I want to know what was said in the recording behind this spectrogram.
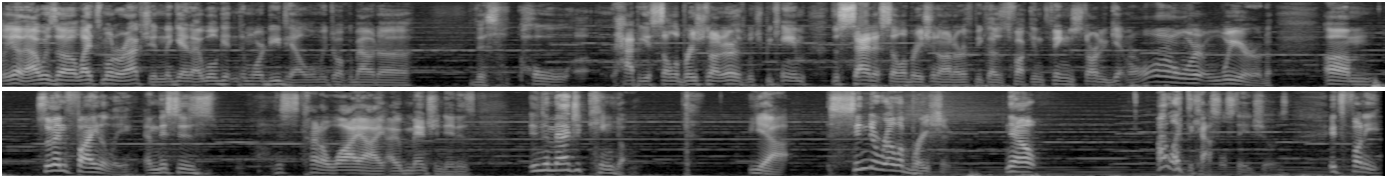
So yeah, that was uh, Lights Motor Action. And again, I will get into more detail when we talk about uh, this whole uh, happiest celebration on earth, which became the saddest celebration on earth because fucking things started getting a little weird. Um, so then finally, and this is this is kind of why I, I mentioned it, is in the Magic Kingdom. yeah, Cinderellabration. Now, I like the castle stage shows. It's funny,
